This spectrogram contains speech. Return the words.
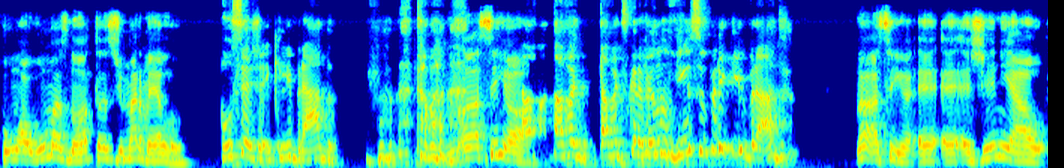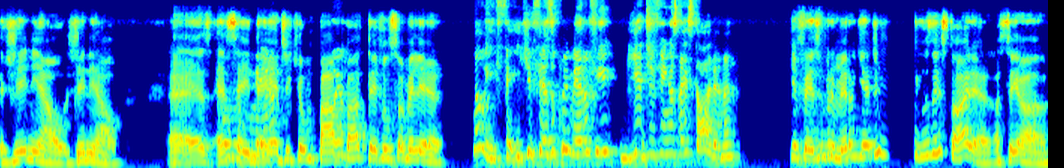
com algumas notas de marmelo. Ou seja, equilibrado. tava, assim, ó. Tava, tava, tava, descrevendo um vinho super equilibrado. Não, assim, é, é, é genial, genial, genial. É, é essa primeiro, ideia de que um papa foi... teve um sommelier. Não, e, fe, e, que fez o primeiro guia de vinhos da história, né? Que fez o primeiro guia de vinhos da história. Assim, ó.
